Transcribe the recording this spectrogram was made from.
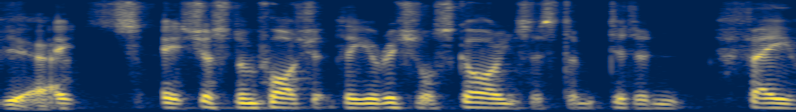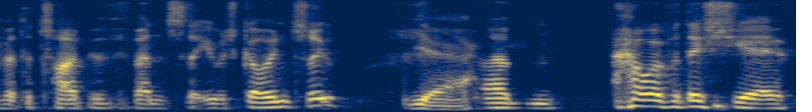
Yeah, it's it's just unfortunate the original scoring system didn't favour the type of events that he was going to. Yeah. Um, however, this year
